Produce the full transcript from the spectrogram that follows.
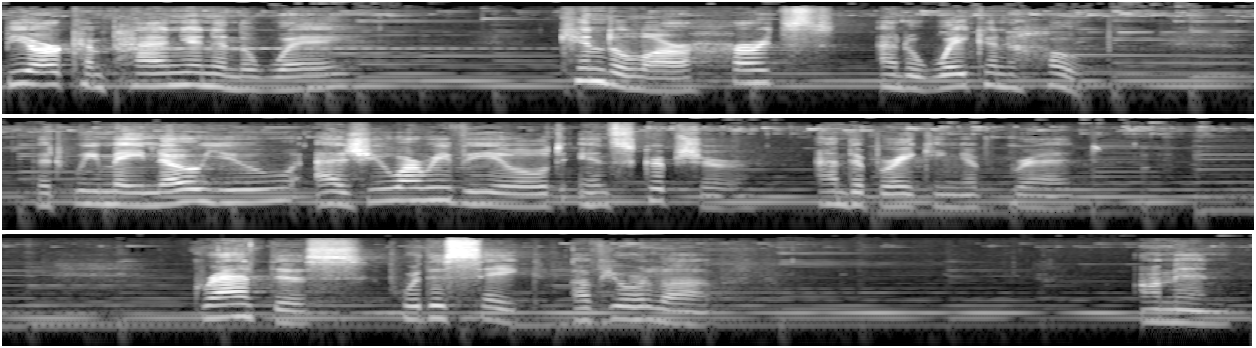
Be our companion in the way, kindle our hearts, and awaken hope that we may know you as you are revealed in Scripture and the breaking of bread. Grant this for the sake of your love. Amen.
